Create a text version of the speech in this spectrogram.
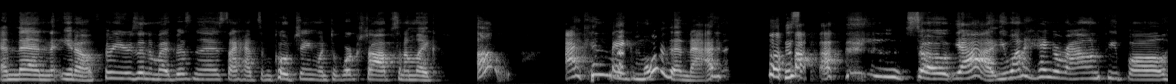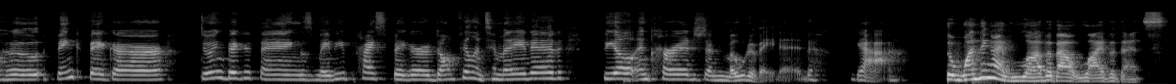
And then, you know, three years into my business, I had some coaching, went to workshops, and I'm like, oh, I can make more than that. so yeah, you want to hang around people who think bigger, doing bigger things, maybe price bigger, don't feel intimidated, feel encouraged and motivated. Yeah. The one thing I love about live events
